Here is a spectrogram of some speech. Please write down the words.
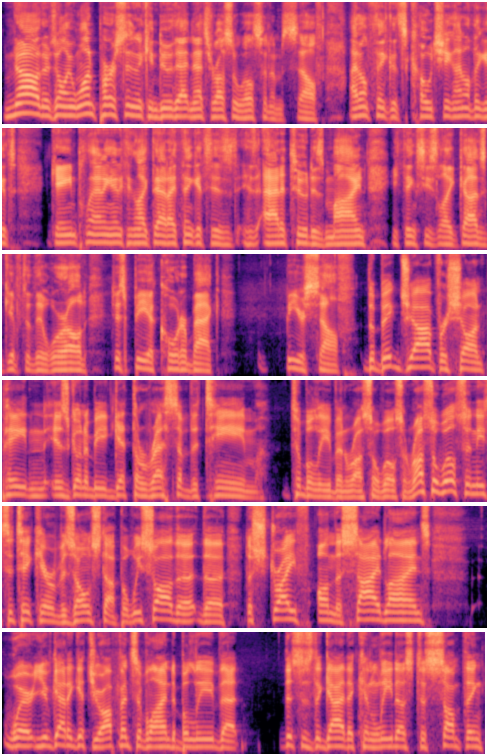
No, there's only one person that can do that, and that's Russell Wilson himself. I don't think it's coaching. I don't think it's game planning, anything like that. I think it's his his attitude, his mind. He thinks he's like God's gift to the world. Just be a quarterback. Be yourself. The big job for Sean Payton is going to be get the rest of the team to believe in Russell Wilson. Russell Wilson needs to take care of his own stuff, but we saw the the the strife on the sidelines where you've got to get your offensive line to believe that this is the guy that can lead us to something.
